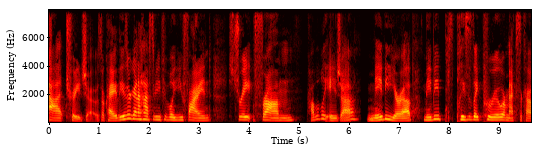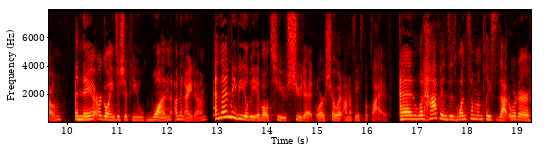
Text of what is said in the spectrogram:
at trade shows. Okay. These are going to have to be people you find straight from probably Asia, maybe Europe, maybe places like Peru or Mexico and they are going to ship you one of an item and then maybe you'll be able to shoot it or show it on a Facebook live. And what happens is once someone places that order,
